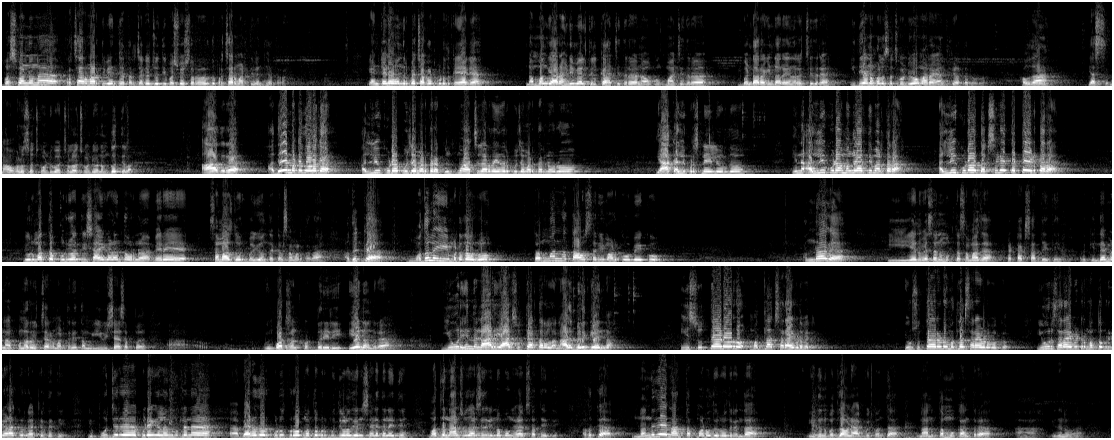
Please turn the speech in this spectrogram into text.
ಬಸವಣ್ಣನ ಪ್ರಚಾರ ಮಾಡ್ತೀವಿ ಅಂತ ಹೇಳ್ತಾರೆ. ಜಗಜ್ಯೋತಿ ಬಸವೇಶ್ವರವ್ರದ್ದು ಪ್ರಚಾರ ಮಾಡ್ತೀವಿ ಅಂತ ಹೇಳ್ತಾರೆ. ಎಂಟನೇ ಒಂದು ರೂಪಾಯಿ ಚಾಕ್ಲೇಟ್ ಕೊಡೋದು ಕೈಯಾಗ. ನಮ್ಮಂಗೆ ಯಾರು ಹಣಿ ಮೇಲೆ ತಿಲ್ಕ ಹಚ್ಚಿದ್ರೆ, ನಾವು ಕುಂಕುಮ ಹಚ್ಚಿದ್ರೆ ಭಂಡಾರ ಗಿಂಡಾರ ಏನಾರು ಹಚ್ಚಿದ್ರೆ ಇದೇನು ಹೊಲಸು ಹಚ್ಕೊಂಡಿವೋ ಮಾರಾಯ ಅಂತ ಕೇಳ್ತಾರೆ ಇವರು ಹೌದಾ? ಎಸ್ ನಾವು ಹೊಲಸು ಹಚ್ಕೊಂಡಿವೋ, ಚಲೋ ಹಚ್ಕೊಂಡಿವೋ ನಮ್ಗೆ ಗೊತ್ತಿಲ್ಲ. ಆದರೆ ಅದೇ ಮಠದೊಳಗೆ ಅಲ್ಲಿಯೂ ಕೂಡ ಪೂಜೆ ಮಾಡ್ತಾರೆ. ಕುಂಕುಮ ಹಚ್ಚಲಾರ್ದ ಏನಾದ್ರು ಪೂಜೆ ಮಾಡ್ತಾರನವರು ಯಾಕೆ ಅಲ್ಲಿ ಪ್ರಶ್ನೆ ಇಲ್ಲ ಇವ್ರದ್ದು ಇನ್ನು ಅಲ್ಲಿ ಕೂಡ ಮಂಗಳಾರತಿ ಮಾಡ್ತಾರ. ಅಲ್ಲಿ ಕೂಡ ದಕ್ಷಿಣೆ ತಟ್ಟೆ ಇಡ್ತಾರ. ಇವ್ರು ಮತ್ತೆ ಪುರ್ಯೋತಿ ಶಾಹಿಗಳಂತ ಅವ್ರನ್ನ ಬೇರೆ ಸಮಾಜದವ್ರಿಗೆ ಬೈಯುವಂಥ ಕೆಲಸ ಮಾಡ್ತಾರೆ. ಅದಕ್ಕೆ ಮೊದಲು ಈ ಮಠದವರು ತಮ್ಮನ್ನು ತಾವು ಸರಿ ಮಾಡ್ಕೋಬೇಕು. ಅಂದಾಗ ಈ ಏನು ವ್ಯಸನ ಮುಕ್ತ ಸಮಾಜ ಕಟ್ಟಕ್ಕೆ ಸಾಧ್ಯ ಐತಿ. ಅದಕ್ಕೆ ಇನ್ನೊಮ್ಮೆ ನಾನು ಪುನರ್ವಿಚಾರಣೆ ಮಾಡ್ತೀನಿ. ತಮ್ಗೆ ಈ ವಿಷಯ ಸ್ವಲ್ಪ ಇಂಪಾರ್ಟೆನ್ಸ್ ಕೊಟ್ಟು ಬರೀರಿ. ಏನಂದ್ರೆ ಇವ್ರ ಹಿಂದೆ ನಾಳೆ ಯಾರು ಸುತ್ತಾಡ್ತಾರಲ್ಲ, ನಾಳೆ ಬೆಳಗ್ಗೆಯಿಂದ ಈ ಸುತ್ತಾಡೋರು ಮೊದ್ಲಾಗಿ ಸರಾಯಿ ಬಿಡ್ಬೇಕು. ಇವ್ರು ಸುತ್ತಾಡೋರು ಮೊದ್ಲಾಗ ಸರಾಯ್ ಬಿಡ್ಬೇಕು. ಇವ್ರು ಸರಾಯಿ ಬಿಟ್ರೆ ಮತ್ತೊಬ್ರಿಗೆ ಹೇಳಕ್ಕೆ ಇವ್ರಿಗೆ ಹಾಕಿರ್ತೈತಿ ಈ ಪೂಜ್ಯರು ಕುಡಿಯಂಗಿಲ್ಲ ಅಂದ್ಬಿಟ್ಲೆನ ಬೇರೆದವ್ರು ಕುಡುಕ್ ರೋಗ ಮತ್ತೊಬ್ರಿಗೆ ಬುದ್ಧಿ ಹೇಳೋದು ಏನು ಸೆಳೆತನ ಐತಿ? ಮೊದ್ಲು ನಾನು ಸುಧಾರಿಸಿದ್ರೆ ಇನ್ನೊಬ್ಬಂಗೆ ಹೇಳಕ್ಕೆ ಸಾಧ್ಯ ಐತಿ. ಅದಕ್ಕೆ ನನ್ನದೇ ನಾನು ತಪ್ಪು ಮಾಡೋದು ಇರೋದ್ರಿಂದ ಇದನ್ನು ಬದಲಾವಣೆ ಆಗಬೇಕು ಅಂತ ನಾನು ತಮ್ಮ ಮುಖಾಂತರ ಇದನ್ನು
